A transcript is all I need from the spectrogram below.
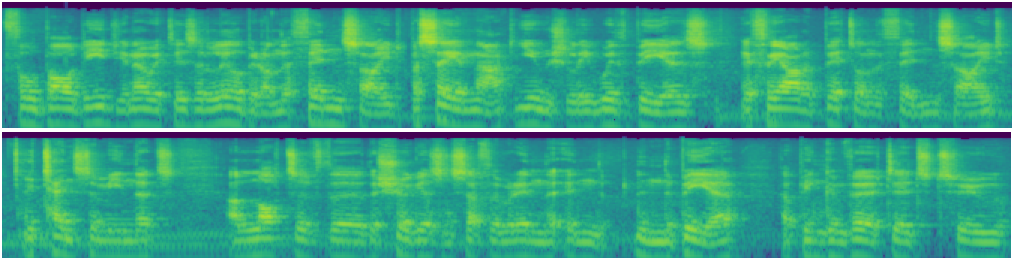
full bodied. You know, it is a little bit on the thin side. But saying that, usually with beers, if they are a bit on the thin side, it tends to mean that a lot of the the sugars and stuff that were in the in the, in the beer have been converted to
